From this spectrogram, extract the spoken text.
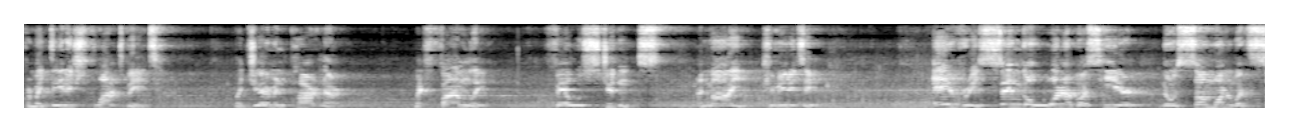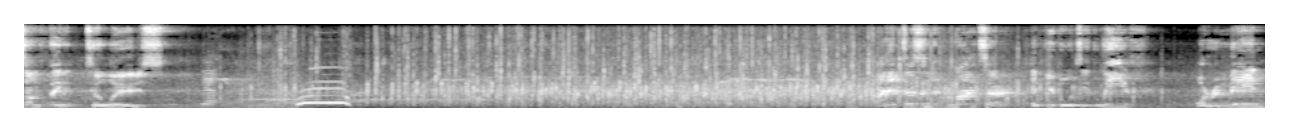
For my Danish flatmate, my German partner, my family, fellow students, and my community. Every single one of us here knows someone with something to lose. And it doesn't matter if you voted leave or remain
